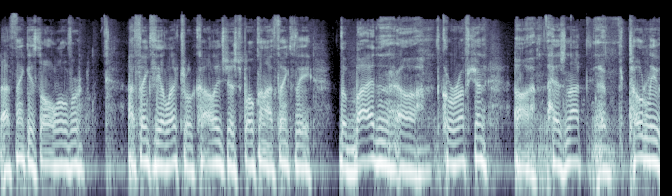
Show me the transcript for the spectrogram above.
I think it's all over. I think the Electoral College has spoken. I think the the Biden uh, corruption uh, has not uh, totally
